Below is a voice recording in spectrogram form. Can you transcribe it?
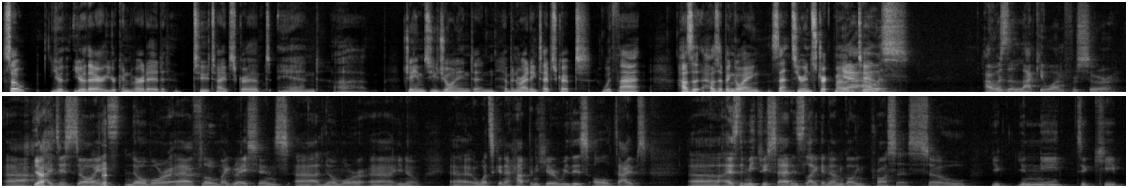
So you're you're there. You're converted to TypeScript, and uh, James, you joined and have been writing TypeScript with that. How's it How's it been going since? You're in strict mode yeah, too. I was, I was the lucky one for sure. Uh, Yeah. I just joined. no more uh, flow migrations. Uh, no more. Uh, you know, uh, what's gonna happen here with these old types? Uh, as Dimitri said, it's like an ongoing process. So you you need to keep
